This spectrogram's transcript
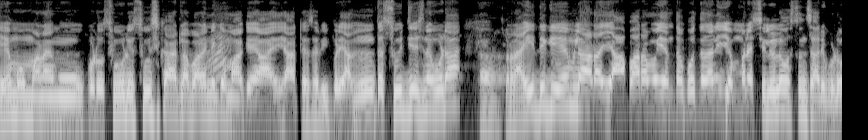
ఏమో మనము ఇప్పుడు చూడు చూసి కాట్ల పడడానికి మాకే ఆటే సార్. ఇప్పుడు ఎంత సూచి చేసినా కూడా రైతుకి ఏం లే ఆడ వ్యాపారం ఎంత పోతుందని ఎమ్మనే సెల్లులో వస్తుంది సార్ ఇప్పుడు.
